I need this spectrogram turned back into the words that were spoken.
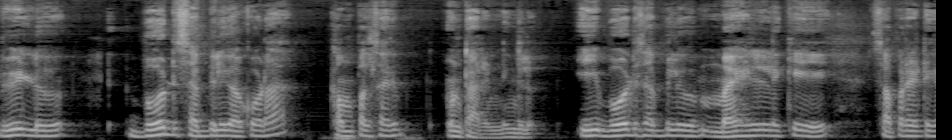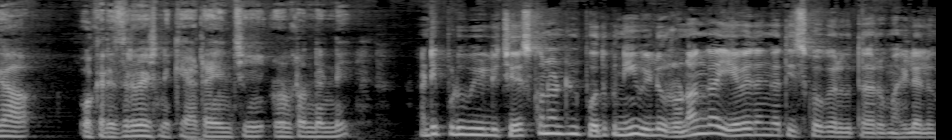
వీళ్ళు బోర్డు సభ్యులుగా కూడా కంపల్సరీ ఉంటారండి ఇందులో. ఈ బోర్డు సభ్యులు మహిళలకి సపరేట్గా ఒక రిజర్వేషన్ కేటాయించి ఉంటుందండి. అంటే ఇప్పుడు వీళ్ళు చేసుకున్నటువంటి పొదుపుని వీళ్ళు రుణంగా ఏ విధంగా తీసుకోగలుగుతారు మహిళలు?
